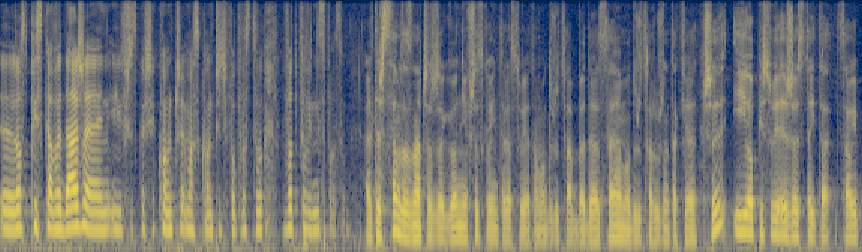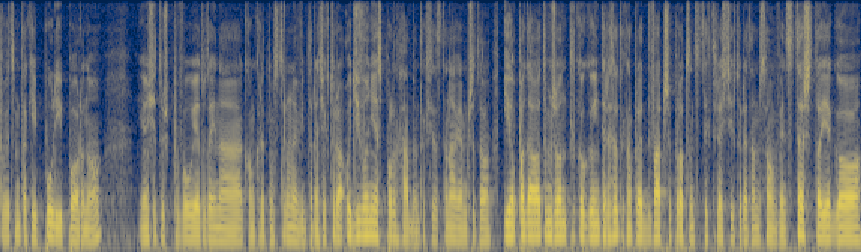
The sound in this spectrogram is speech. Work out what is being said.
e, rozpiska wydarzeń i wszystko się kończy, ma skończyć po prostu w odpowiedni sposób. Ale też sam zaznacza, że go nie wszystko interesuje. Tam odrzuca BDSM, odrzuca różne takie rzeczy i opisuje, że z tej ta, całej powiedzmy takiej puli porno, i on się też powołuje tutaj na konkretną stronę w internecie, która o dziwo nie jest Pornhubem, tak się zastanawiam, czy to... I opada o tym, że on tylko go interesuje tak naprawdę 2-3% tych treści, które tam są, więc też to jego...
